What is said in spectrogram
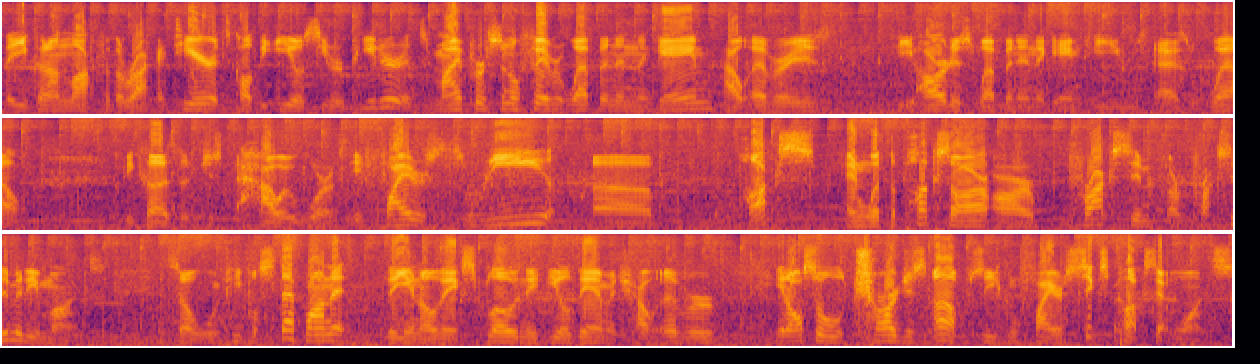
that you can unlock for the Rocketeer. It's called the EOC Repeater. It's my personal favorite weapon in the game, however it is the hardest weapon in the game to use as well because of just how it works. It fires three uh, pucks, and what the pucks are are proxim or proximity mines. So when people step on it, they you know they explode and they deal damage. However, it also charges up, so you can fire six pucks at once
